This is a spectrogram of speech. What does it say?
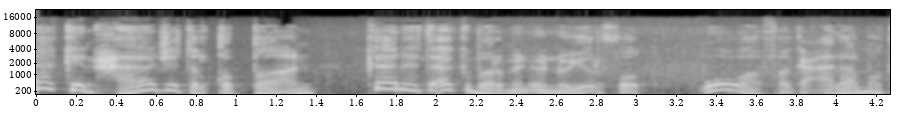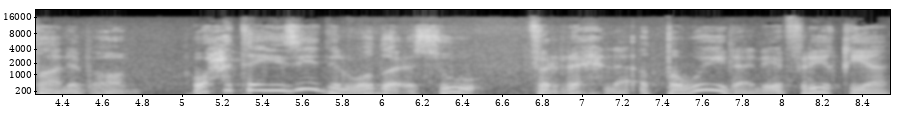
لكن حاجة القبطان كانت أكبر من أنه يرفض ووافق على مطالبهم. وحتى يزيد الوضع سوء في الرحلة الطويلة لإفريقيا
